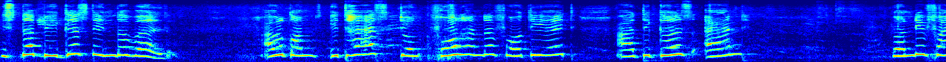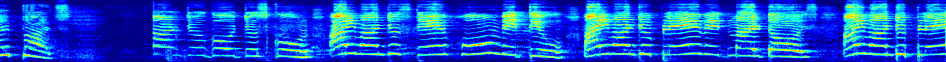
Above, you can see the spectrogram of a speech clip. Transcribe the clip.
is the biggest in the world. Our con- it has 448 articles and 25 parts. I want to go to school. I want to stay home with you. I want to play with my toys. I want to play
